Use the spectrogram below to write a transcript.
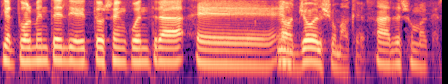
Y actualmente el director se encuentra. Eh, No, en- Joel Schumacher. Ah, es de Schumacher.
